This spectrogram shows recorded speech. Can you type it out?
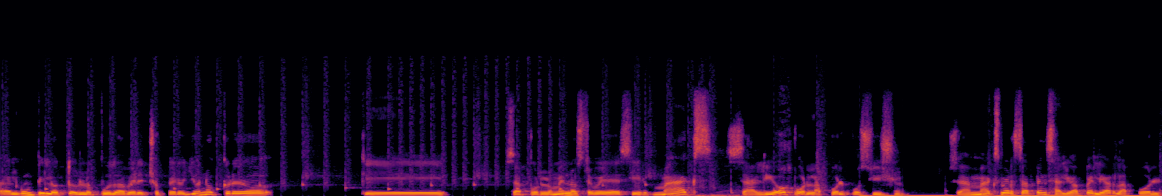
algún piloto lo pudo haber hecho, pero yo no creo que, o sea, por lo menos te voy a decir, Max salió por la pole position. O sea, Max Verstappen salió a pelear la pole.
